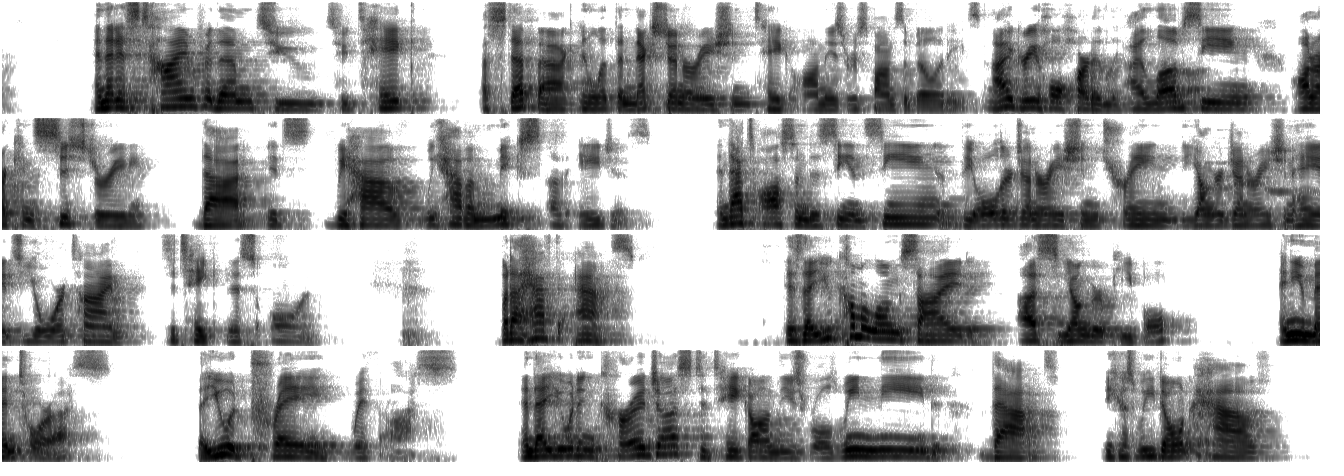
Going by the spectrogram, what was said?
And that it's time for them to, to take a step back and let the next generation take on these responsibilities. And i agree wholeheartedly. I love seeing on our consistory that it's we have we have a mix of ages. And that's awesome to see and seeing the older generation train the younger generation hey it's your time to take this on. But i have to ask is that you come alongside us younger people and you mentor us that you would pray with us and that you would encourage us to take on these roles? We need that because we don't have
